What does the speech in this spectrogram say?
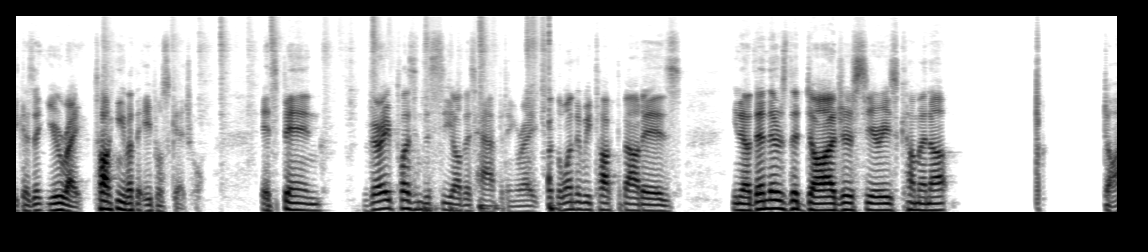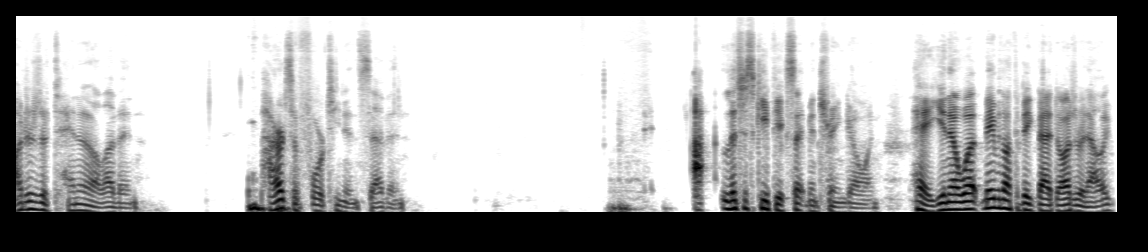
because you're right. Talking about the April schedule, it's been very pleasant to see all this happening, right? But the one thing we talked about is, you know, then there's the Dodgers series coming up. Dodgers are 10 and 11. Pirates are 14 and 7. I, let's just keep the excitement train going hey, you know what? Maybe not the big bad Dodger right now. Like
